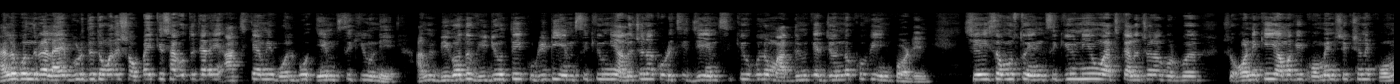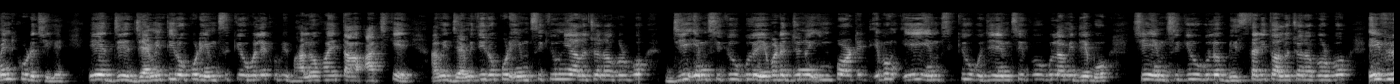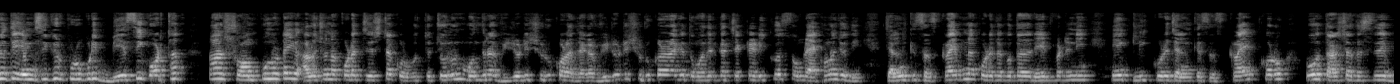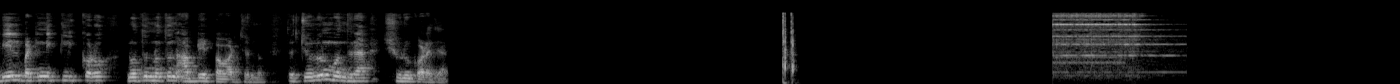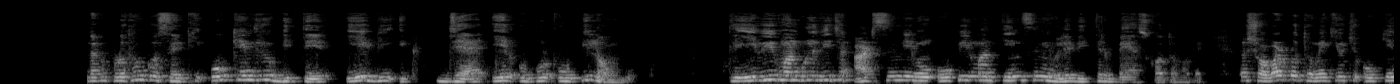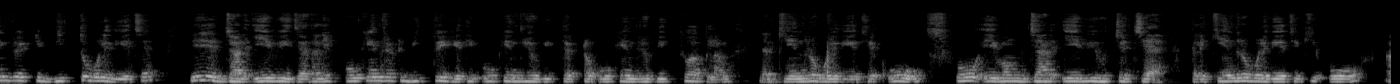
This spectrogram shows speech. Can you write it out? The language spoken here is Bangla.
হ্যালো বন্ধুরা লাইভ গুরুতে তোমাদের সবাইকে স্বাগত জানাই আজকে আমি বলব এমসিকিউ নিয়ে আমি বিগত ভিডিওতে কুড়িটি এমসিকিউ নিয়ে আলোচনা করেছি যে এমসিকিউ গুলো মাধ্যমিকের জন্য খুবই ইম্পর্টেন্ট সেই সমস্ত এমসিকিউ নিয়েও আজকে আলোচনা করব অনেকেই আমাকে কমেন্ট সেকশনে কমেন্ট করেছিলে এ যে জ্যামিতির ওপর এমসিকিউ হলে খুবই ভালো হয় তা আজকে আমি জ্যামিতির ওপর এমসিকিউ নিয়ে আলোচনা করব যে এমসিকিউ গুলো এবারের জন্য ইম্পর্টেন্ট এবং এই এমসিকিউ যে এমসিকিউ গুলো আমি দেবো সেই এমসিকিউ গুলো বিস্তারিত আলোচনা করব এই ভিডিওতে এমসিকিউর পুরোপুরি বেসিক অর্থাৎ সম্পূর্ণটাই আলোচনা করার চেষ্টা করব। তো চলুন বন্ধুরা, ভিডিওটি শুরু করা যাক। আর ভিডিওটি শুরু করার আগে তোমাদের কাছে একটা রিকোয়েস্ট তোমরা এখনও যদি চ্যানেলকে সাবস্ক্রাইব না করে থাকো, তাহলে রেড বাটনে ক্লিক করে চ্যানেলকে সাবস্ক্রাইব করো ও তার সাথে সাথে বেল বাটনে ক্লিক করো নতুন নতুন আপডেট পাওয়ার জন্য। তো চলুন বন্ধুরা, শুরু করা যাক। দেখো, প্রথম কোশ্চেন কি? ও কেন্দ্রীয় বৃত্তের এ বি জ্যা এর উপর ওপি লম্ব। এ বি মান বলে দিয়েছে আট সেমি এবং ওপি মান তিন সেমি হলে বৃত্তের ব্যাস কত হবে? তো সবার প্রথমে কি হচ্ছে? ও কেন্দ্রীয় একটি বৃত্ত বলে দিয়েছে। এ যার এ বি যা, তাহলে ও কেন্দ্রীয় একটি বৃত্ত এঁকে দিই। ও কেন্দ্রীয় বৃত্ত একটা ও কেন্দ্রীয় বৃত্ত আঁকলাম, যার কেন্দ্র বলে দিয়েছে ও। ও এবং যার এ বি হচ্ছে জ্যা। তাহলে কেন্দ্র বলে দিয়েছে কি ও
